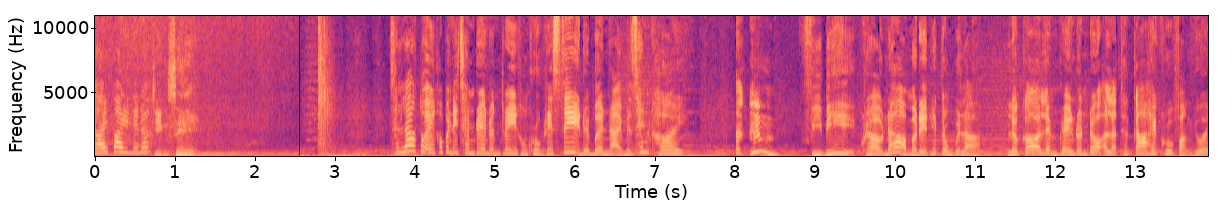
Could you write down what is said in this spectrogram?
ย้ายไปเนี่ยนะ จริงสิ ฉันลากตัวเองเข้าไปในชั้นเรียนดนตรีของครูคริสซี่โดยเบื่อหน่ายเหมือนเช่นเคยอืมฟีบี้คราวหน้ามาเรียนให้ตรงเวลา แล้วก็เล่นเพลงรอนโดอลาเทก้าให้ครูฟังด้วย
